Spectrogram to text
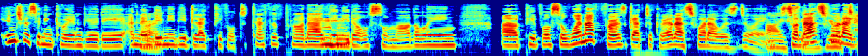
interested in Korean beauty, and then they Mm-hmm. Right. Mm-hmm. needed like people to test the product. They need also modeling uh, people. So when I first got to Korea, that's what I was doing. I so see. that's You're what I got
